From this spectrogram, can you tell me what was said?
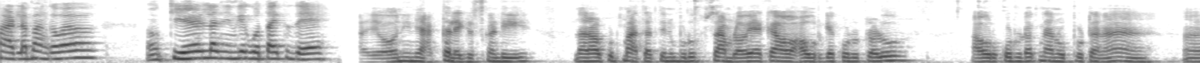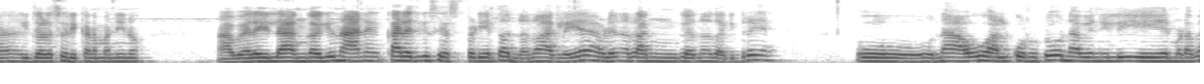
ಮಾಡ್ಲಾ ಮಂಗವ ಕೇಳಲ್ಲ ನಿನಗೆ ಗೊತ್ತಾಯ್ತದೆ. ಅಯ್ಯೋ ನೀನು ಯಾಕೆ ತಲೆ ಕೆಡ್ಸ್ಕೊಂಡು? ನಾನು ಅವ್ರು ಮಾತಾಡ್ತೀನಿ ಬಿಡು. ಸಂಬಳ ಯಾಕೆ ಅವ್- ಅವ್ರಿಗೆ ಕೊಟ್ಬಿಟ್ಟಳು? ಅವ್ರು ಕೊಟ್ಬಿಡಕ್ಕೆ ನಾನು ಒಪ್ಬಿಟ್ಟಣ ಇದೊಳ ಸರಿ ಕಣಮ್ಮ ನೀನು. ಅವೆಲ್ಲ ಇಲ್ಲ ಹಂಗಾಗಿ ನಾನು ಕಾಲೇಜ್ಗೆ ಸೇರಿಸ್ಬೇಡಿ ಅಂತ ಅನ್ನೋನು ಆಗಲೇ ಅವಳೇನಾರು ಹಂಗೆ ಅನ್ನೋದಾಗಿದ್ರೆ ಓ ನಾವು ಅಲ್ಲಿ ಕೊಟ್ಬಿಟ್ಟು ನಾವೇನಿಲ್ಲಿ ಏನು ಮಾಡವ?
